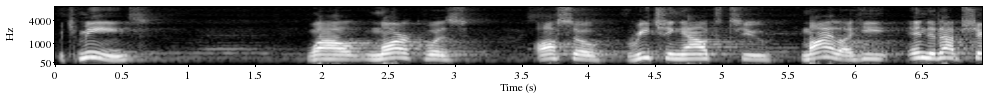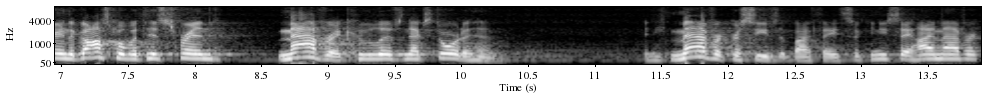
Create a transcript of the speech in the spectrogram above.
which means while Mark was also reaching out to Mila, he ended up sharing the gospel with his friend Maverick, who lives next door to him. And Maverick receives it by faith. So can you say hi, Maverick?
